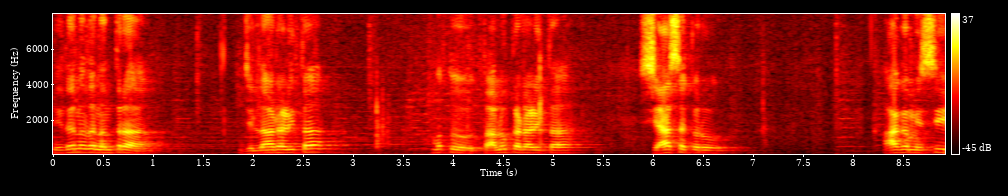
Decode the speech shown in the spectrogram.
ನಿಧನದ ನಂತರ ಜಿಲ್ಲಾಡಳಿತ ಮತ್ತು ತಾಲೂಕಾಡಳಿತ ಶಾಸಕರು ಆಗಮಿಸಿ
